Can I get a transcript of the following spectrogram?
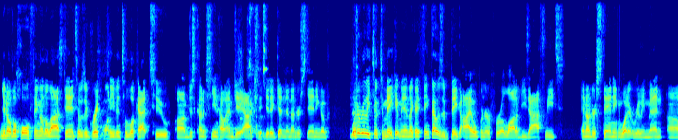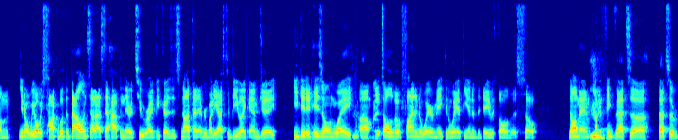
you know, the whole thing on the last dance, it was a great one even to look at too. Um, just kind of seeing how MJ actually did it, getting an understanding of what it really took to make it, man. Like, I think that was a big eye opener for a lot of these athletes and understanding what it really meant. Um, you know, we always talk about the balance that has to happen there too, right? Because it's not that everybody has to be like MJ. He did it his own way, uh, but it's all about finding a way or making a way at the end of the day with all of this. So, no, man, mm-hmm. I think that's a that's a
